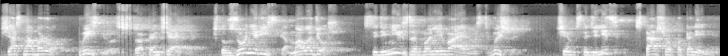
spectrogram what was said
сейчас наоборот. Выяснилось, что окончательно, что в зоне риска молодежь. Среди них заболеваемость выше, чем среди лиц старшего поколения.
